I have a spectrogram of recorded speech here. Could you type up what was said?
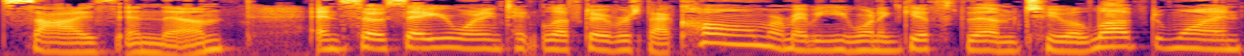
size in them. And so, say you're wanting to take leftovers back home, or maybe you want to gift them to a loved one.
